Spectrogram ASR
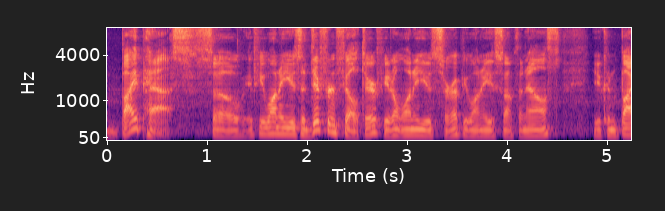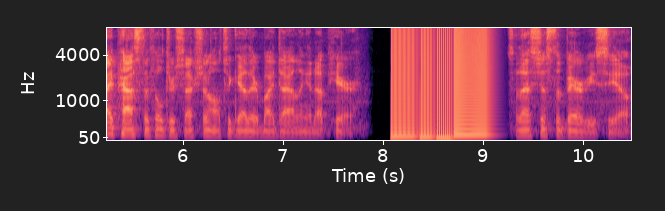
bypass. So if you want to use a different filter, if you don't want to use syrup, you want to use something else, you can bypass the filter section altogether by dialing it up here. So that's just the bare VCO.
